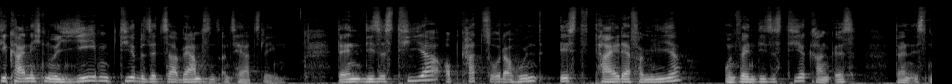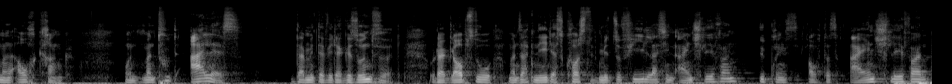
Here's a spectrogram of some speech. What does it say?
die kann ich nur jedem Tierbesitzer wärmstens ans Herz legen. Denn dieses Tier, ob Katze oder Hund, ist Teil der Familie. Und wenn dieses Tier krank ist, dann ist man auch krank. Und man tut alles, damit er wieder gesund wird. Oder glaubst du, man sagt, nee, das kostet mir zu viel, lass ihn einschläfern? Übrigens auch das Einschläfern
